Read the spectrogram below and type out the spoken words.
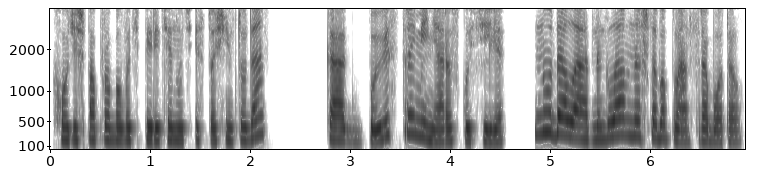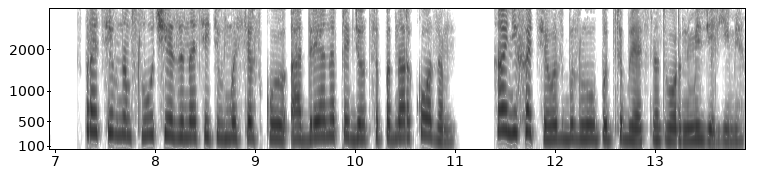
«Хочешь попробовать перетянуть источник туда?» Как быстро меня раскусили. Ну да ладно, главное, чтобы план сработал. В противном случае заносить в мастерскую Адриана придется под наркозом. а не хотелось бы злоупотреблять снотворными зельями.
